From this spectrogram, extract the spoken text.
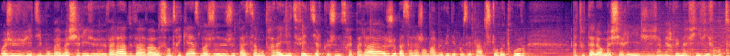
Moi, je lui ai dit, bon, ben, ma chérie, je, va là, va, au centre équestre. Moi, je, je passe à mon travail vite fait, dire que je ne serai pas là. Je passe à la gendarmerie déposer plainte, je te retrouve. À tout à l'heure, ma chérie, j'ai jamais revu ma fille vivante.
